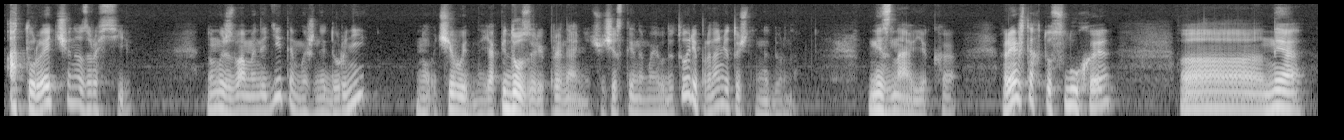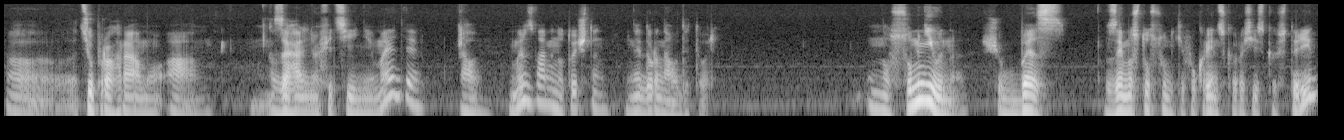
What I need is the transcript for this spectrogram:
а Туреччина з Росією. Ну ми ж з вами не діти, ми ж не дурні. Ну, очевидно, я підозрюю, принаймні, що частина моєї аудиторії, принаймні, точно не дурна. Не знаю, як е, решта, хто слухає е, не е, цю програму, а загальноофіційні медіа. Але ми з вами ну, точно не дурна аудиторія. Ну, сумнівно, що без взаємостосунків української і російської сторін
